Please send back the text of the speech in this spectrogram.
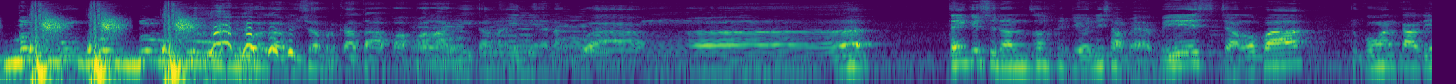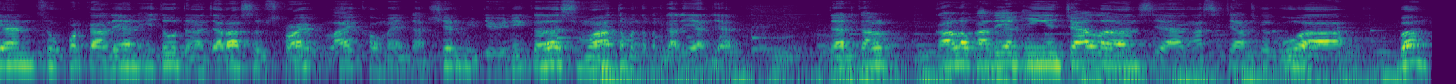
Bum, bum, bum, bum, Gua gak bisa berkata apa-apa lagi karena ini enak banget. Thank you sudah nonton video ini sampai habis. Jangan lupa dukungan kalian, support kalian itu dengan cara subscribe, like, comment, dan share video ini ke semua teman-teman kalian ya. Dan kalau kalau kalian ingin challenge ya ngasih challenge ke gua. Bang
